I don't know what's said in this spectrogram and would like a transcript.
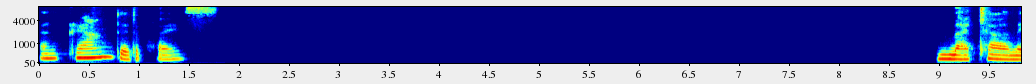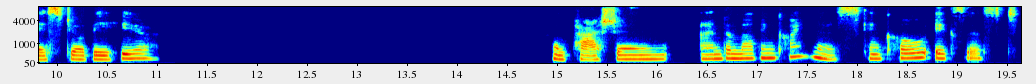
and grounded place. Metta may still be here. Compassion and the loving kindness can coexist.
